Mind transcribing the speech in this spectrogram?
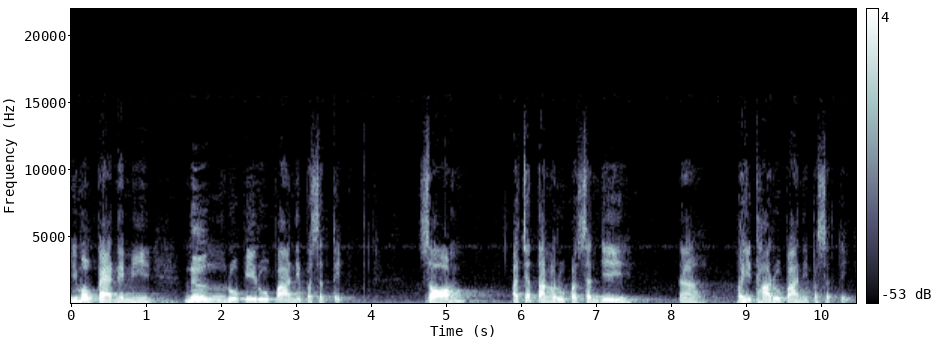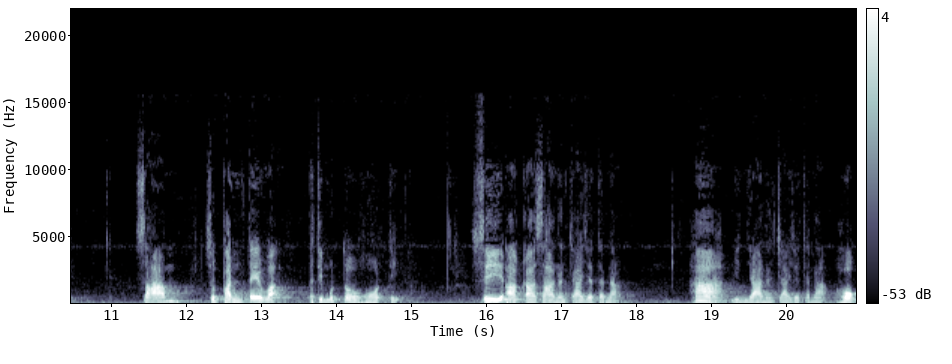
วิโมกแปดเนี่ยมีหนึ่งรูปีรูปานิปสติสองอจจตังอรูปสัญญีนะพหิทารูปานิปสติสาม สุพันเตวะอธิมุตโตโหติสี่อากาสานัญจายตนะห้าวิญญาณัญจายตนะหก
